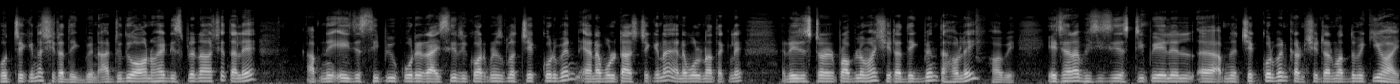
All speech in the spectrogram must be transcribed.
হচ্ছে কিনা সেটা দেখবেন। আর যদি অন হয় ডিসপ্লে না আসে, তাহলে আপনি এই যে সিপিউ কোরের আইসির রিকোয়ারমেন্টসগুলো চেক করবেন অ্যানাবলটা আসছে কিনা অ্যানাবল না থাকলে রেজিস্টারের প্রবলেম হয়, সেটা দেখবেন, তাহলেই হবে। এছাড়া ভিসিসি এসটিপিএলএল আপনি চেক করবেন, কারণ সেটার মাধ্যমে কি হয়?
